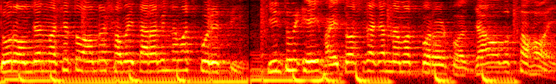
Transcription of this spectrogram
তো রমজান মাসে তো আমরা সবাই তারাবির নামাজ পড়েছি কিন্তু এই ভাই দশ টাকার নামাজ পড়ার পর যা অবস্থা হয়।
